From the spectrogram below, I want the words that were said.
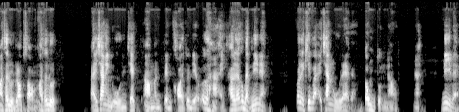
มาสะดุดรอบสองเอาสะดุดไปให้ช่างอีกอูนเช็คอ้าวมันเปลี่ยนคอยตัวเดียวเออหายคราวแล้วก็แบบนี้เนี่ย ก็เลยคิดว่าไอ้ช่างอู่แรกอะต้มตุ๋นเอานะ นี่แหละ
